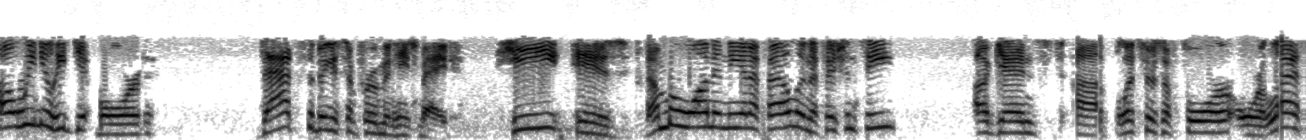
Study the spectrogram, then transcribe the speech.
oh, we knew he'd get bored. That's the biggest improvement he's made. He is number one in the NFL in efficiency against uh, blitzers of four or less.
